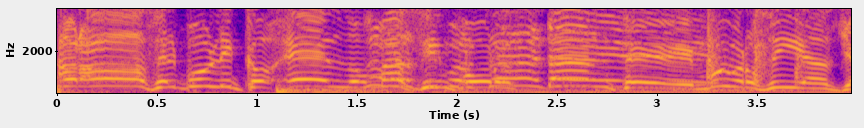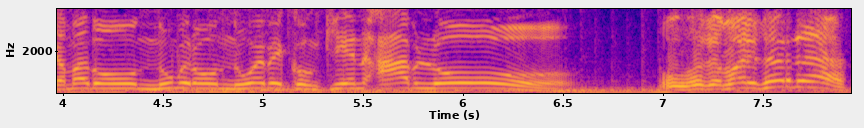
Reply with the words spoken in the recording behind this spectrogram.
¡Vámonos! El público es lo más importante. Muy buenos días. Llamado número 9. ¿Con quién hablo? Con José Mario Cerda.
